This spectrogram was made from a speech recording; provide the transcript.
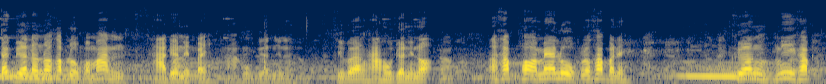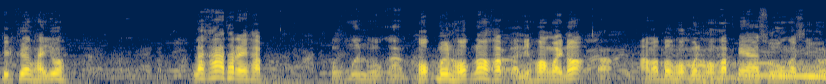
จักเดือนแล้วเนาะครับลูกประมาณห้าเดือนนี่ไปห้าหกเดือนนี่แหละครับสิเบิ่งหาหกเดือนนี่เนาะ ครับอะครับพ่อแม่ลูกแล้วครับบัดนี้ เครื่องนี่ครับติดเครื่องให้อยู่ราคาเท่าไหร่ครับ หกหมื่นหกครับ66,000เนาะครับ อันนี้ห้องไว้เนาะครับเอามาเบิ่ง66,000ครับแม่สูงก็สิอยู่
